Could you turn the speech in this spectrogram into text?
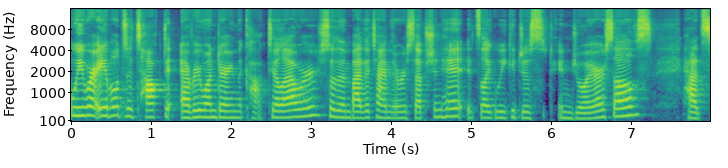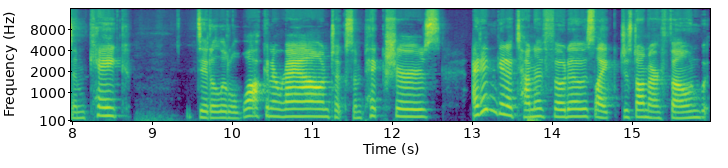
we were able to talk to everyone during the cocktail hour. So then by the time the reception hit, it's like we could just enjoy ourselves, had some cake, did a little walking around, took some pictures. I didn't get a ton of photos like just on our phone with,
